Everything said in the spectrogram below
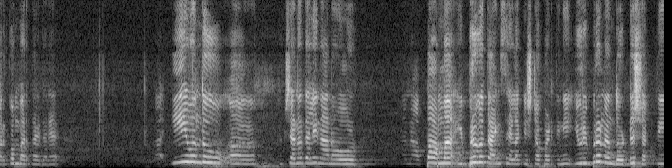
ಕರ್ಕೊಂಬರ್ತಾ ಇದ್ದಾರೆ. ಈ ಒಂದು ಕ್ಷಣದಲ್ಲಿ ನಾನು ನನ್ನ ಅಪ್ಪ, ಅಮ್ಮ ಇಬ್ರಿಗೂ ಥ್ಯಾಂಕ್ಸ್ ಹೇಳಕ್ ಇಷ್ಟಪಡ್ತೀನಿ. ಇವರಿಬ್ರು ನನ್ನ ದೊಡ್ಡ ಶಕ್ತಿ.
